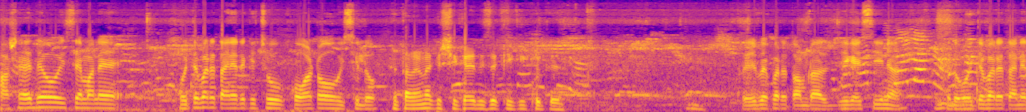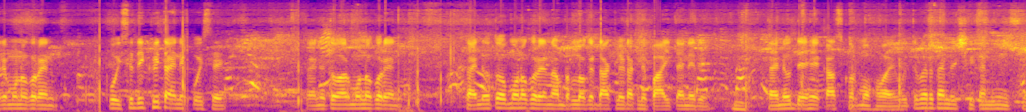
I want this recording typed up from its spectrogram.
ভাষায় দেওয়া হয়েছে মানে হইতে পারে তাই নিয়ে কিছু কোয়াটাও হয়েছিল তারা নাকি শিখাই দিছে কী কী করতে। তো এই ব্যাপারে তো আমরা জিগাইছি না। কিন্তু হইতে পারে তাই মনে করেন কইছে দেখুই তাই নিয়ে কইছে। তাই তো আর মনে করেন তাই নিয়েও তো মনে করেন আমরা লগে ডাকলে ডাকলে পাই তাই নিয়ে রে? তাই নিয়েও দেহে কাজকর্ম হয় হইতে পারে তাই নিয়ে শিখানি হয়েছে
